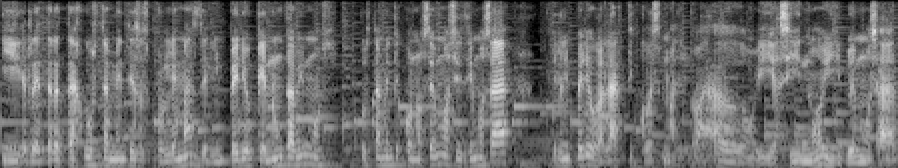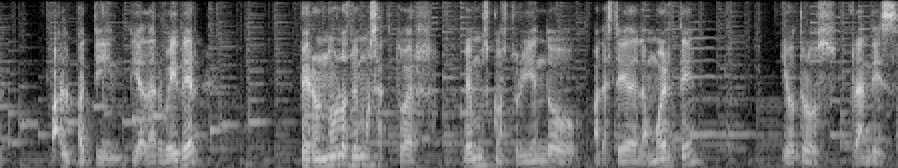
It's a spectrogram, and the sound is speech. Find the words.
y retrata justamente esos problemas del imperio que nunca vimos. Justamente conocemos y decimos, ah, el imperio galáctico es malvado y así, ¿no? Y vemos a Palpatine y a Darth Vader, pero no los vemos actuar. Vemos construyendo a la Estrella de la Muerte y otros grandes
